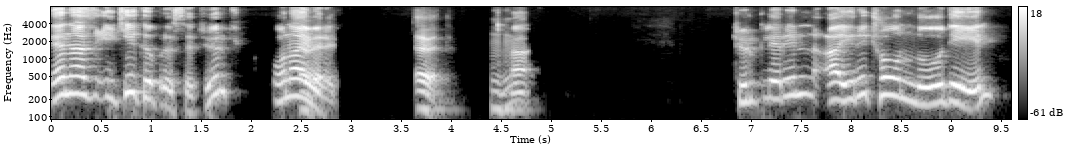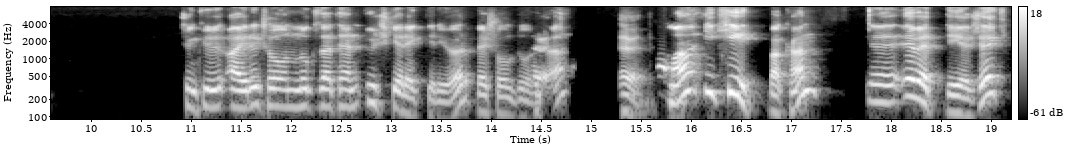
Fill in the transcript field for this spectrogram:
En az iki Kıbrıslı Türk onay evet. verecek. Evet. Hı hı. Ha, Türklerin ayrı çoğunluğu değil. Çünkü ayrı çoğunluk zaten üç gerektiriyor beş olduğunda. Evet. evet. Ama iki bakan e, evet diyecek.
